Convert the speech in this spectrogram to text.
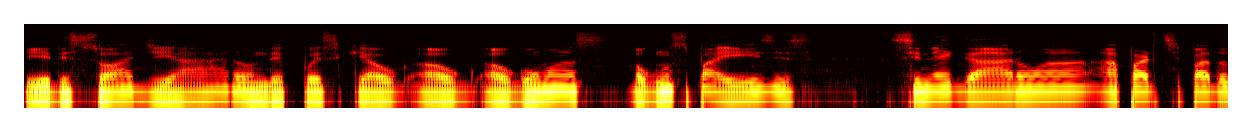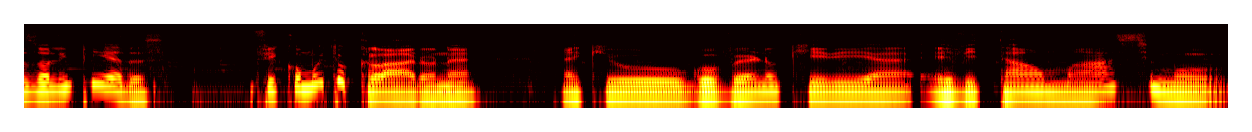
E eles só adiaram depois que al- al- algumas, alguns países se negaram a, a participar das Olimpíadas. Ficou muito claro, né? É que o governo queria evitar ao máximo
